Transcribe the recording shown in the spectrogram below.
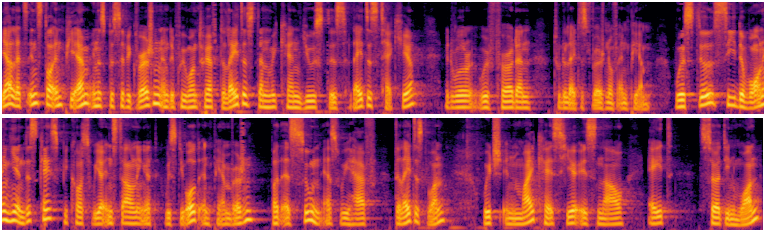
yeah, let's install npm in a specific version. And if we want to have the latest, then we can use this latest tag here. It will refer then to the latest version of npm. We'll still see the warning here in this case because we are installing it with the old npm version. But as soon as we have the latest one, which in my case here is now 8.13.1,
